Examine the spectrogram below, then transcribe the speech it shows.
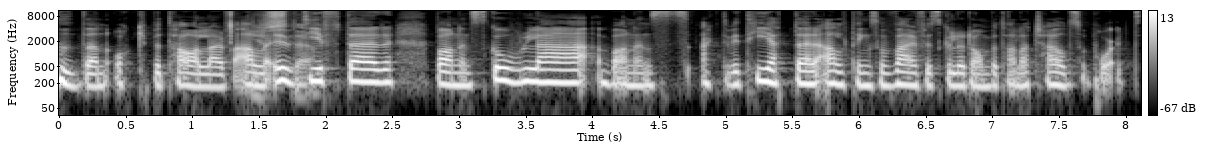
tiden och betalar för alla utgifter, barnens skola, barnens aktiviteter, allting. Så varför skulle de betala child support?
